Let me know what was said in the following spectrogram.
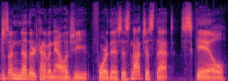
just another kind of analogy for this. It's not just that scale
